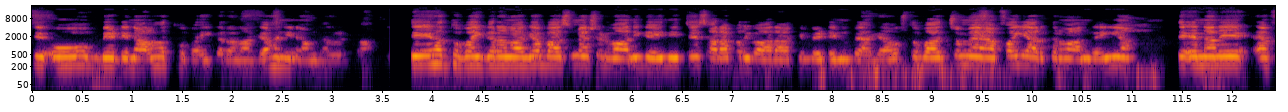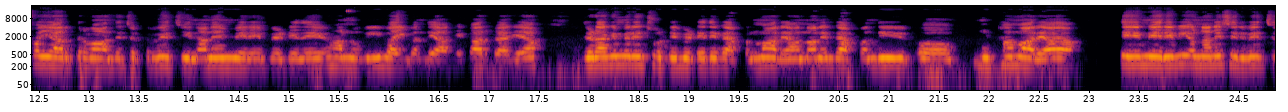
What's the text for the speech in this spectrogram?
ਤੇ ਉਹ ਬੇਟੇ ਨਾਲ ਹੱਥੋਂ ਪਾਈ ਕਰਨ ਲੱਗ ਗਿਆ, ਹਨੀ ਨਾਮ ਦਾ ਲੜਕਾ। ਤੇ ਹੱਥੋਂ ਪਾਈ ਕਰਨ ਲੱਗ ਗਿਆ। ਬਸ ਮੈਂ ਛਡਵਾ ਹੀ ਗਈ। ਨੀਚੇ ਸਾਰਾ ਪਰਿਵਾਰ ਆ ਕੇ ਬੇਟੇ ਨੂੰ ਪੈ ਗਿਆ। ਉਸ ਤੋਂ ਬਾਅਦ ਚੋਂ ਮੈਂ ਐਫ ਆਈ ਆਰ ਕਰਵਾਉਣ ਗਈ ਆ। ਤੇ ਇਹਨਾਂ ਨੇ ਐਫ ਆਈ ਆਰ ਕਰਵਾਉਣ ਦੇ ਚੱਕਰ ਵਿੱਚ ਇਹਨਾਂ ਨੇ ਮੇਰੇ ਬੇਟੇ ਦੇ ਸਾਨੂੰ 20 22 ਬੰਦੇ ਆ ਕੇ ਘਰ ਪੈ ਗਿਆ। ਜਿਹੜਾ ਕਿ ਮੇਰੇ ਛੋਟੇ ਬੇਟੇ ਦੇ ਵੈਪਨ ਮਾਰਿਆ, ਉਹਨਾਂ ਨੇ ਵੈਪਨ ਦੀ ਮੁੱਠਾ ਮਾਰਿਆ ਆ। ਤੇ ਮੇਰੇ ਵੀ ਉਹਨਾਂ ਨੇ ਸਿਰ ਵਿੱਚ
